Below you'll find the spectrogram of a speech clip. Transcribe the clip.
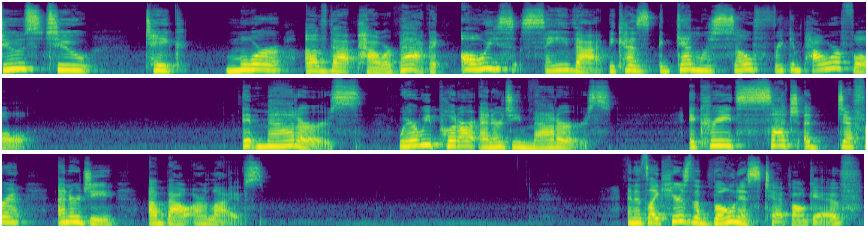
choose to take more of that power back. I always say that because, again, we're so freaking powerful. It matters. Where we put our energy matters. It creates such a different energy about our lives. And it's like, here's the bonus tip I'll give.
